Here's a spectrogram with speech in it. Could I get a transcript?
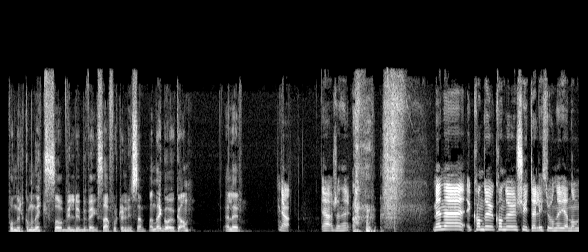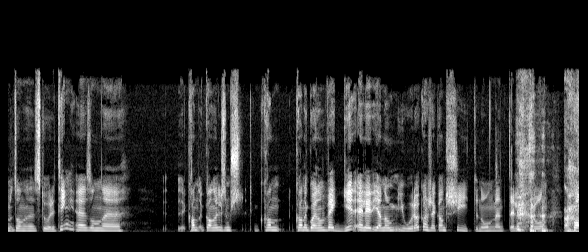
på null komma niks, så vil de bevege seg fortere enn lyset. Men det går jo ikke an. Eller Ja, jeg skjønner. Men eh, kan, du, kan du skyte elektroner gjennom sånne store ting? Eh, sånn, eh, kan, kan, liksom, kan, kan det gå gjennom vegger eller gjennom jorda? Kanskje jeg kan skyte noen med et elektron på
